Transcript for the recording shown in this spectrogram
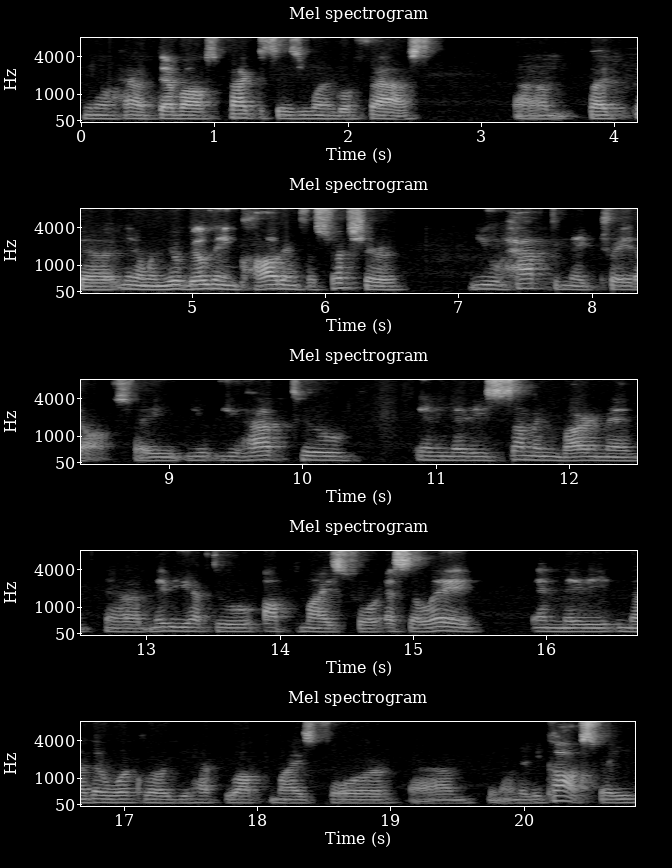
you know have DevOps practices, you want to go fast. Um, but uh, you know, when you're building cloud infrastructure, you have to make trade-offs, right? You you have to, in maybe some environment, uh, maybe you have to optimize for SLA, and maybe another workload you have to optimize for, um, you know, maybe cost, right?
